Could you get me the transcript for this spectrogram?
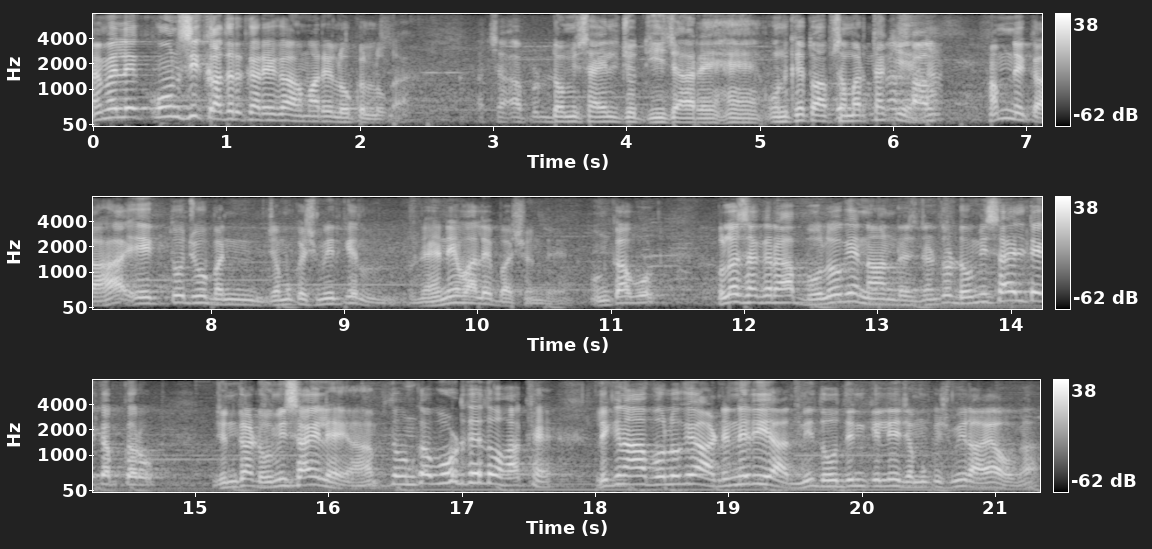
एमएलए कौन सी कदर करेगा हमारे लोकल लोग? अच्छा अब डोमिसाइल जो दी जा रहे हैं उनके तो आप समर्थक ही हैं हमने कहा, एक तो जो जम्मू कश्मीर के रहने वाले बाशिंदे हैं, उनका वोट। प्लस अगर आप बोलोगे नॉन रेजिडेंट तो डोमिसाइल टेकअप करो। जिनका डोमिसाइल है यहाँ तो उनका वोट दे दो, हक है। लेकिन आप बोलोगे ऑर्डिनरी आदमी दो दिन के लिए जम्मू कश्मीर आया होगा,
